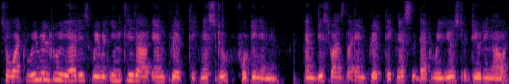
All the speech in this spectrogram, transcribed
So what we will do here is we will increase our end plate thickness to 14 mm. And this was the end plate thickness that we used during our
